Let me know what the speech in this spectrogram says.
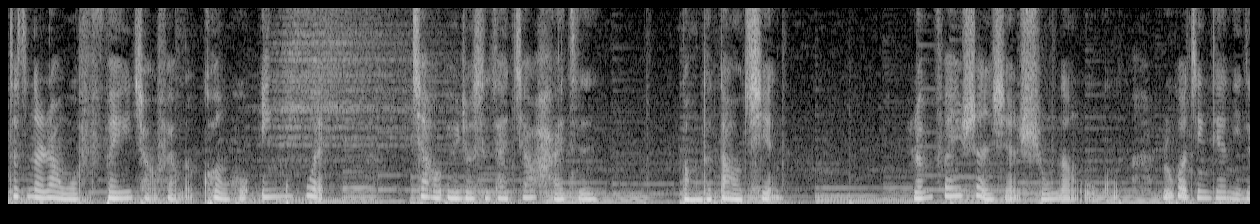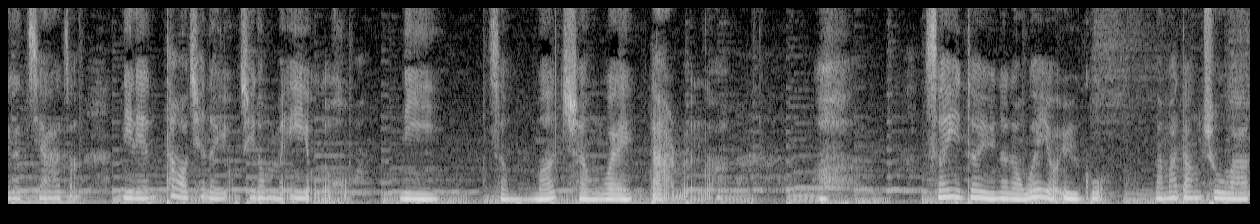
这真的让我非常非常的困惑，因为教育就是在教孩子懂得道歉。人非圣贤，孰能无过？如果今天你这个家长，你连道歉的勇气都没有的话，你怎么成为大人呢？啊！所以对于那种我也有遇过，妈妈当初啊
